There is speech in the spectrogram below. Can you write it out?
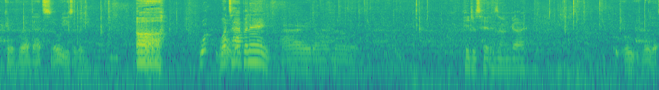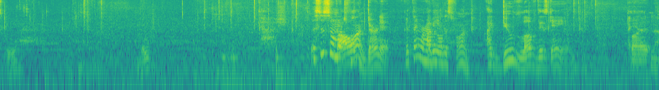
I could have read that so easily. Ugh! What? What's happening? I don't know. He just hit his own guy. Oh, oh no, that's cool. Nope. Gosh. This is so much fun. Darn it. Good thing we're I having mean- all this fun. I do love this game. But- no,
